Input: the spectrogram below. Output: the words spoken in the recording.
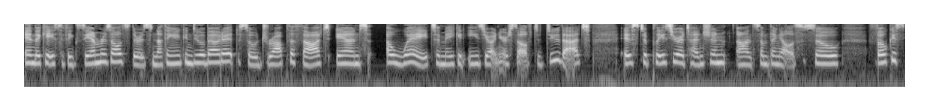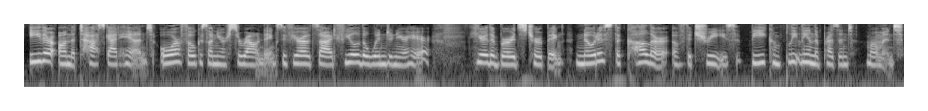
In the case of exam results, there is nothing you can do about it. So drop the thought and a way to make it easier on yourself to do that is to place your attention on something else. So focus either on the task at hand or focus on your surroundings. If you're outside, feel the wind in your hair. Hear the birds chirping. Notice the color of the trees. Be completely in the present moment.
